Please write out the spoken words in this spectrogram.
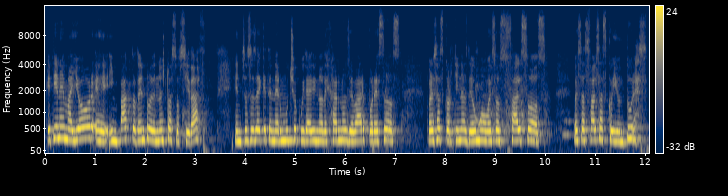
que tiene mayor eh, impacto dentro de nuestra sociedad. Entonces hay que tener mucho cuidado y no dejarnos llevar por esos por esas cortinas de humo o esos falsos o esas falsas coyunturas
